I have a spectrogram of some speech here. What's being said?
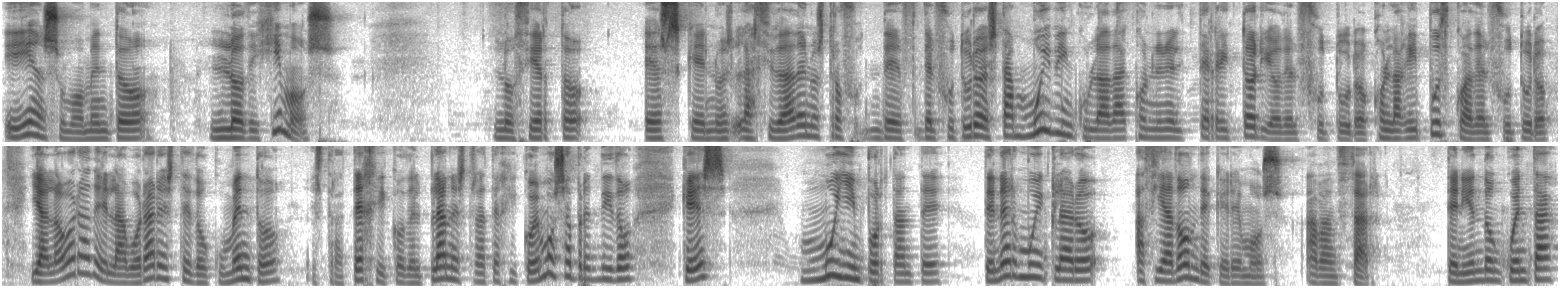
Y en su momento lo dijimos. Lo cierto es que la ciudad de nuestro, de, del futuro está muy vinculada con el territorio del futuro, con la Guipúzcoa del futuro. Y a la hora de elaborar este documento estratégico, del plan estratégico, hemos aprendido que es muy importante tener muy claro hacia dónde queremos avanzar, teniendo en cuenta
